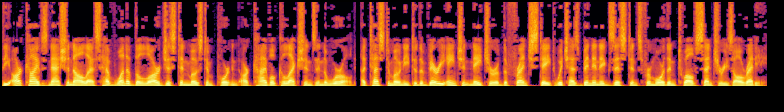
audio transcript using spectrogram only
The Archives nationales have one of the largest and most important archival collections in the world, a testimony to the very ancient nature of the French state which has been in existence for more than 12 centuries already.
